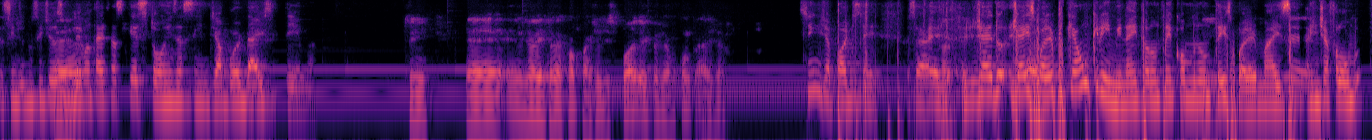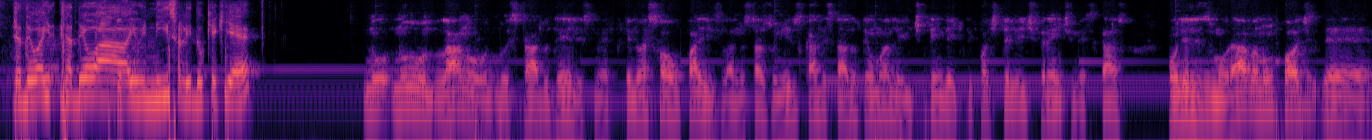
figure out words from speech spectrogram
Assim, no sentido assim, É. de levantar essas questões, assim, de abordar esse tema. Sim. É, eu já vou entrar com a parte de spoiler, que eu já vou contar já. Sim, já pode ser. Essa- é, Ah, já, já é, do- já é spoiler porque é um crime, né? Então não tem como não Sim. ter spoiler. Mas É. a gente já falou, já deu, a, já deu a- o início ali do que que é. No, no- lá no, no estado deles, né? Porque não é só o país, lá nos Estados Unidos, cada estado tem uma lei, tem lei que pode ter lei diferente. Nesse caso, onde eles moravam, não pode. é,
